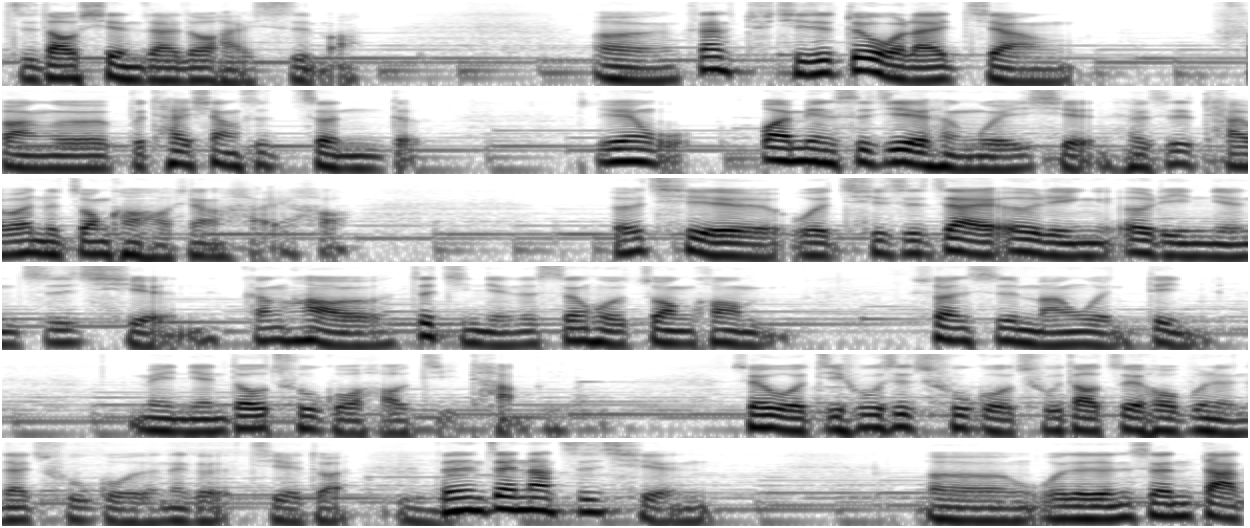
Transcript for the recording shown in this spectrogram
直到现在都还是嘛。嗯，但其实对我来讲，反而不太像是真的，因为外面世界很危险，可是台湾的状况好像还好。而且我其实，在二零二零年之前，刚好这几年的生活状况算是蛮稳定，每年都出国好几趟，所以我几乎是出国出到最后不能再出国的那个阶段。但是在那之前，呃，我的人生大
